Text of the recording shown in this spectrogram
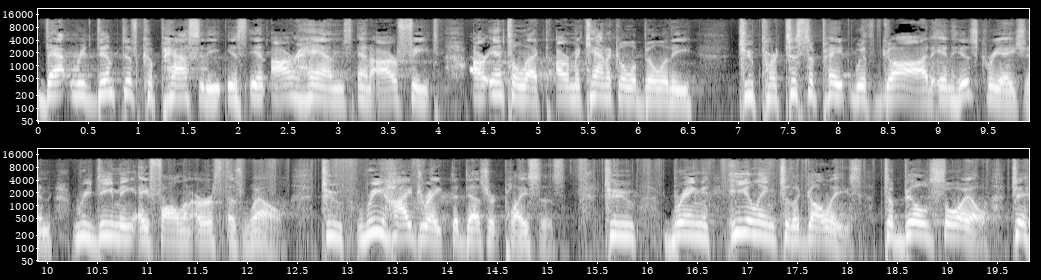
that redemptive capacity is in our hands and our feet, our intellect, our mechanical ability to participate with God in His creation, redeeming a fallen earth as well, to rehydrate the desert places, to bring healing to the gullies, to build soil, to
